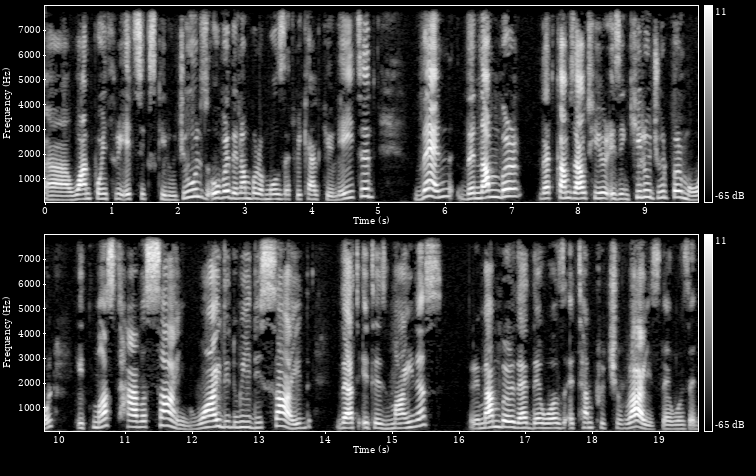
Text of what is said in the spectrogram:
uh, 1.386 kilojoules over the number of moles that we calculated. Then the number that comes out here is in kilojoule per mole. It must have a sign. Why did we decide that it is minus? Remember that there was a temperature rise. There was an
